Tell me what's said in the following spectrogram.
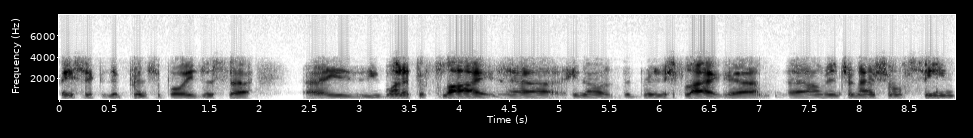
basic the principle. He just uh, uh, he, he wanted to fly, uh, you know, the British flag uh, uh, on the international scene.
